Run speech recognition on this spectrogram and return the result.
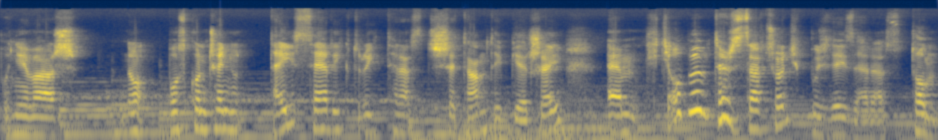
ponieważ no, po skończeniu tej serii, której teraz czytam, tej pierwszej, em, chciałbym też zacząć później zaraz tą,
